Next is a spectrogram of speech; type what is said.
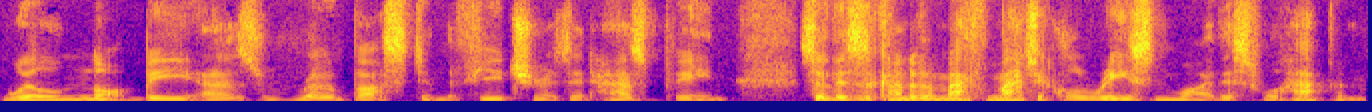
will not be as robust in the future as it has been. So there's a kind of a mathematical reason why this will happen.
